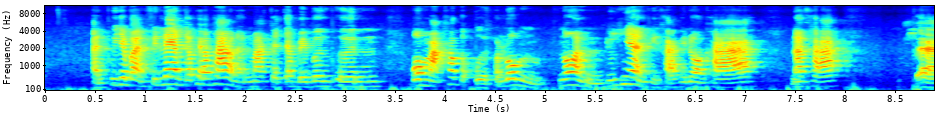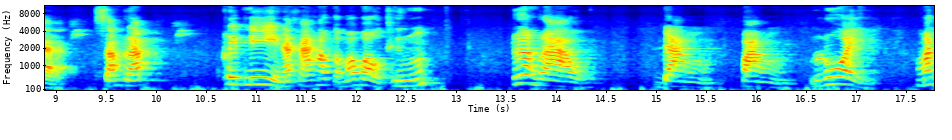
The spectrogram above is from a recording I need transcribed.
ำอันผู้ใหญ่บ้านฟินแลนด์กับแพ้วๆนั้นมักกะจังไปเบิ่งเพิ่น บ่มักเข้ากับเปิดพัดลมนอนอยู่เฮียนพี่ค่ะพี่น้องคะนะคะแต่สำหรับคลิปนี้นะคะเฮาก็มาเว้าถึงเรื่องราว ดังปังรวย มัน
